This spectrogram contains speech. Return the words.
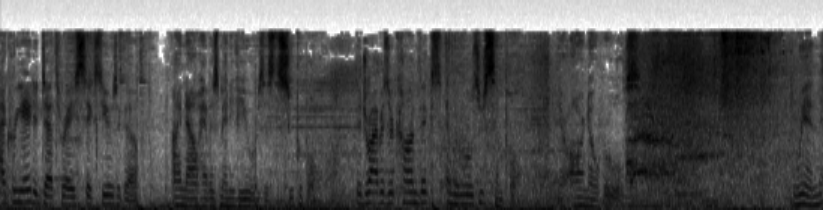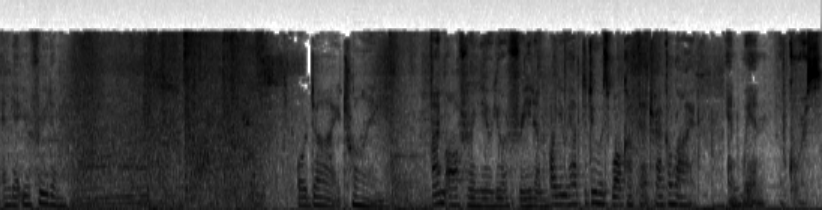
I created Death Race six years ago. I now have as many viewers as the Super Bowl. The drivers are convicts and the rules are simple. There are no rules. Win and get your freedom. Or die trying. I'm offering you your freedom. All you have to do is walk off that track alive. And win, of course.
